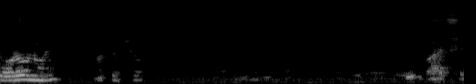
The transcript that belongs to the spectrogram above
বড় নয় অথচ আছে।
